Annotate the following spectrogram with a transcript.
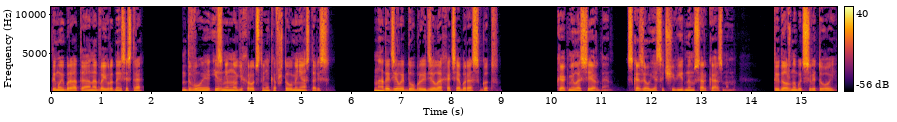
Ты мой брат, а она двоюродная сестра. Двое из немногих родственников, что у меня остались. Надо делать добрые дела хотя бы раз в год. Как милосердно, сказал я с очевидным сарказмом. Ты должно быть святой.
